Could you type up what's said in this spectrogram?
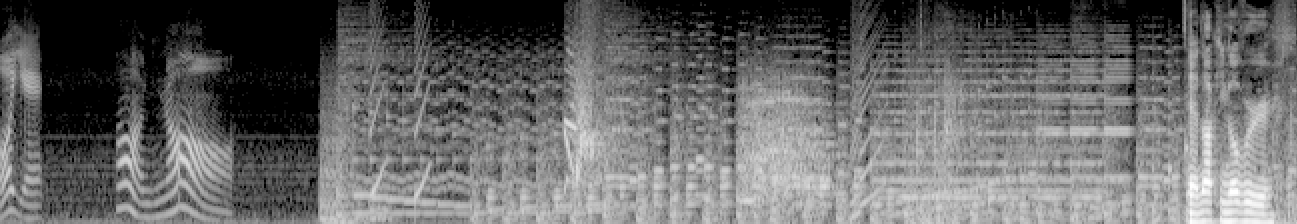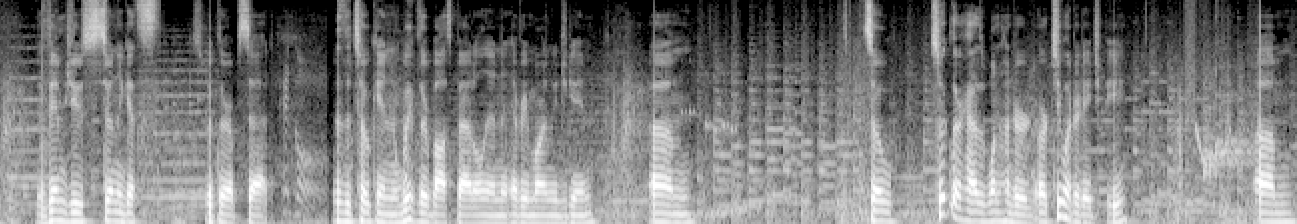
Oh yeah. Oh no. Yeah, knocking over the Vim juice certainly gets Swiggler upset. This is the token Wiggler boss battle in every Mario Luigi game. Um, so Swiggler has 100 or 200 HP. Um,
